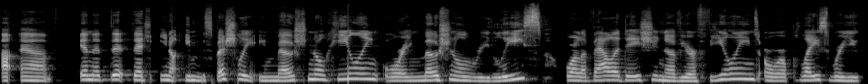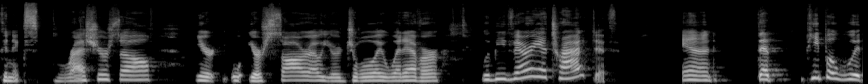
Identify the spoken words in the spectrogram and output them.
Uh, uh, and that, that, that, you know especially emotional healing or emotional release or a validation of your feelings or a place where you can express yourself your your sorrow your joy whatever would be very attractive and that people would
